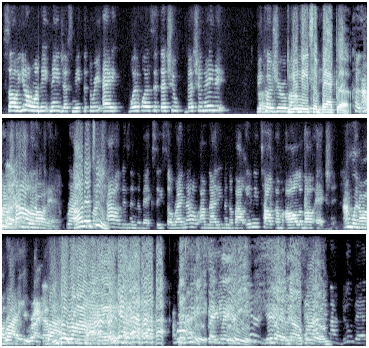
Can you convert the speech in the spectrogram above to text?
So you don't want to meet me, just meet the three eight. What was it that you that you needed? Because uh, you're about You need to get- back up. because I'm my with you with child all that. Right. All that my too. child is in the back seat. So right now I'm not even about any talk. I'm all about action. I'm with all that. Right. Right. Right. I mean, That's I- it. Say Period. Yeah, no, for and real. did not do that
